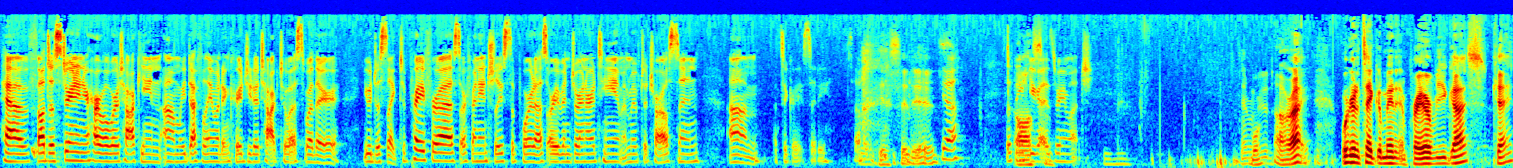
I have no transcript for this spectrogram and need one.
have felt a stirring in your heart while we're talking, um, we definitely would encourage you to talk to us, whether you would just like to pray for us or financially support us or even join our team and move to Charleston. Um, it's a great city. So. Yes, it is. yeah. So thank awesome. you guys very much. Mm-hmm. Well, all right. We're going to take a minute and pray over you guys, okay?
